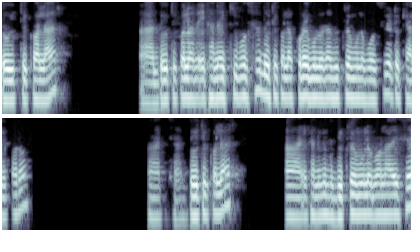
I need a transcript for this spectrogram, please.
দুইটি কলার দুইটি কলার এখানে কি বলছিল? দুইটি কলার ক্রয় মূল্য না বিক্রয় মূল্য বলছিল, একটু খেয়াল করো। আচ্ছা দুইটি কলার এখানে কিন্তু বিক্রয় মূল্য বলা হয়েছে।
